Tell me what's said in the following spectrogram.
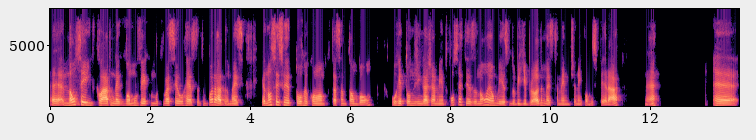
É, não sei, claro, né? Vamos ver como que vai ser o resto da temporada, mas eu não sei se o retorno econômico está sendo tão bom. O retorno de engajamento com certeza não é o mesmo do Big Brother, mas também não tinha nem como esperar, né? É,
